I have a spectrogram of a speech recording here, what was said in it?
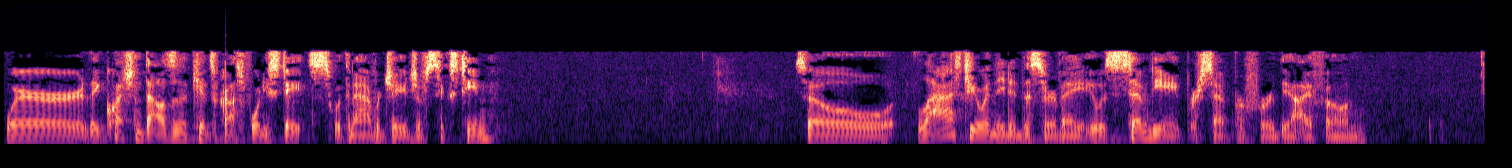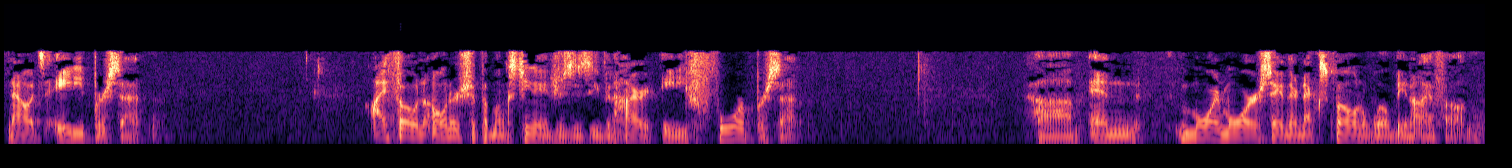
where they questioned thousands of kids across 40 states with an average age of 16. So last year when they did the survey, it was 78% preferred the iPhone. Now it's 80%. iPhone ownership amongst teenagers is even higher at 84%. Um, and more and more are saying their next phone will be an iPhone.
